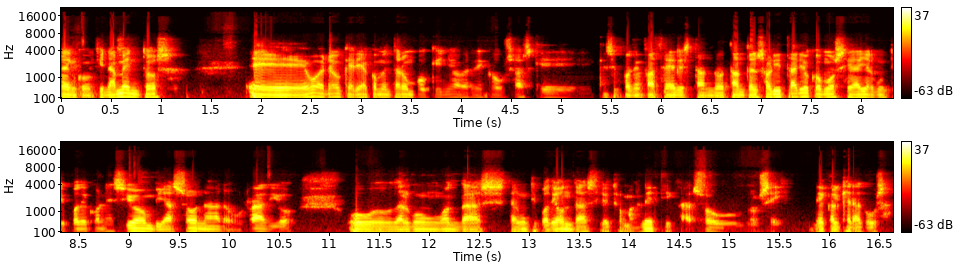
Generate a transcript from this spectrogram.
en confinamentos, Eh, bueno, quería comentar un poquinho a ver de cousas que, que se poden facer estando tanto en solitario como se hai algún tipo de conexión vía sonar ou radio ou de algún ondas, de algún tipo de ondas electromagnéticas ou non sei, de calquera cousa.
